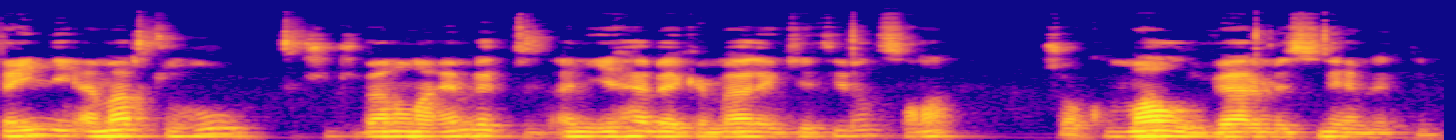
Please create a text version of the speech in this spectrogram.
Fe inni emertuhu çünkü ben ona emrettim. En yehebeke mâlen ketiren sana çok mal vermesini emrettim.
